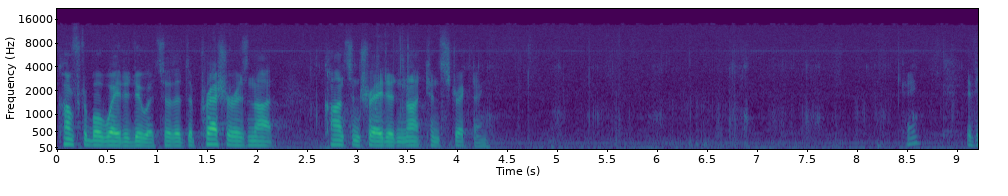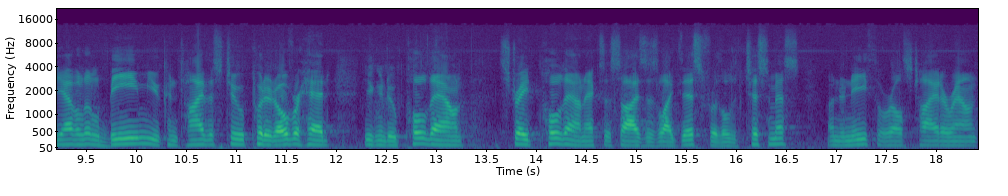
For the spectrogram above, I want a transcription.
comfortable way to do it, so that the pressure is not concentrated and not constricting. Okay? If you have a little beam, you can tie this to, put it overhead. You can do pull down, straight pull down exercises like this for the latissimus underneath, or else tie it around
